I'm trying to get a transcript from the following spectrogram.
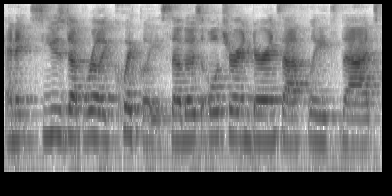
and it's used up really quickly. So, those ultra endurance athletes that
